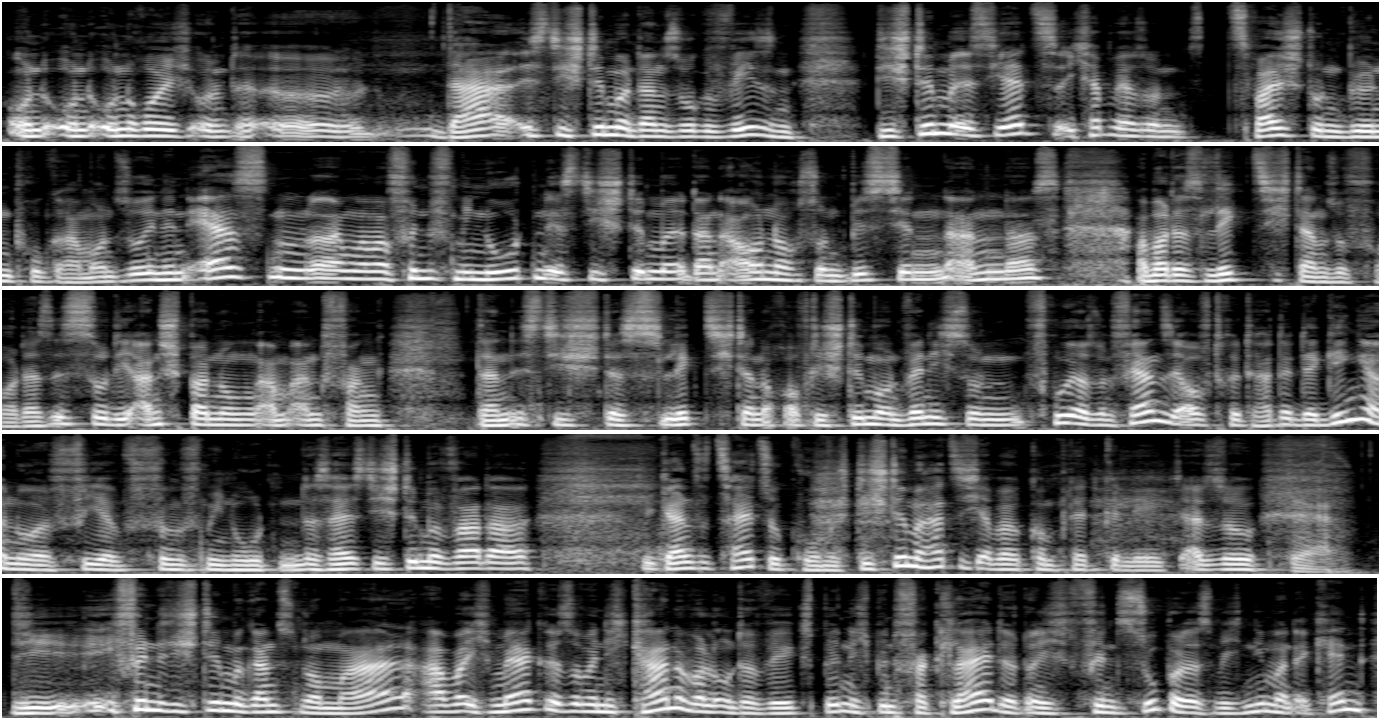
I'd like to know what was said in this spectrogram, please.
und, und unruhig. Und äh, da ist die Stimme dann so gewesen. Die Stimme ist jetzt, ich habe ja so ein zwei Stunden Bühnenprogramm. Und so in den ersten, sagen wir mal, fünf Minuten ist die Stimme dann auch noch so ein bisschen anders. Aber das legt sich dann so vor. Das ist so die Anspannung am Anfang. Dann ist die, das legt sich dann auch auf die Stimme. Und wenn ich so ein, früher so einen Fernsehauftritt hatte, der ging ja nur vier, fünf Minuten. Das heißt, die Stimme war da die ganze Zeit so komisch. Die Stimme hat sich aber komplett gelegt. Also, die, ich finde die Stimme ganz normal, aber ich merke so, wenn ich Karneval unterwegs bin, ich bin verkleidet und ich finde es super, dass mich niemand erkennt,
